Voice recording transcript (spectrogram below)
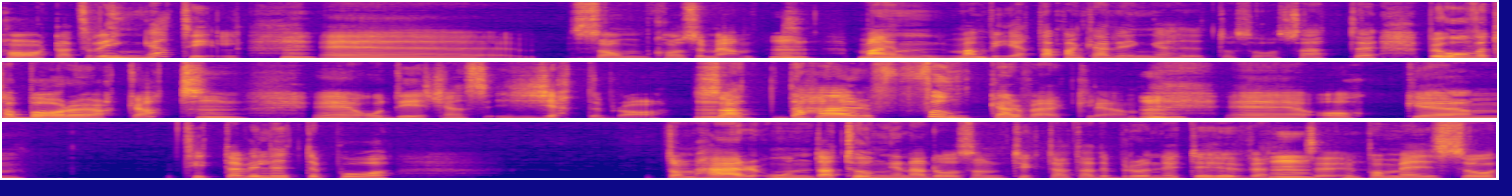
part att ringa till. Mm. Eh, som konsument. Mm. Man, man vet att man kan ringa hit och så. Så att eh, behovet har bara ökat. Mm. Eh, och det känns jättebra. Mm. Så att det här funkar verkligen. Mm. Eh, och ehm, tittar vi lite på de här onda tungorna då som tyckte att det hade brunnit i huvudet mm. Eh, på mig så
